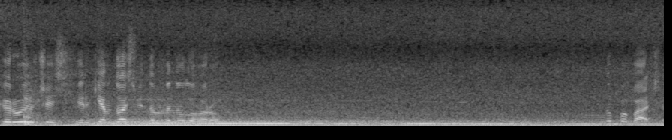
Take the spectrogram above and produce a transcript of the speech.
керуючись гірким досвідом минулого року. Ну, побачимо.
